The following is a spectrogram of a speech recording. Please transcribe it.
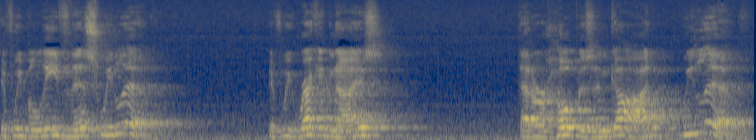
If we believe this, we live. If we recognize that our hope is in God, we live.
